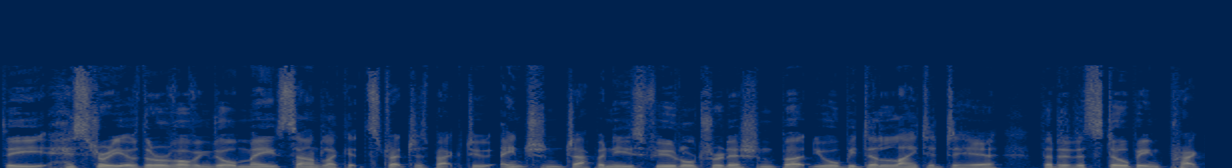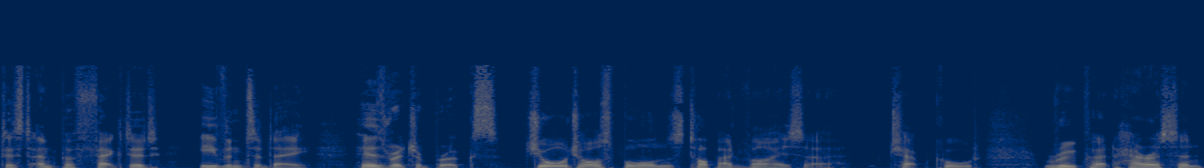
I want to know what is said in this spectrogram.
The history of the revolving door may sound like it stretches back to ancient Japanese feudal tradition, but you will be delighted to hear that it is still being practiced and perfected even today. Here's Richard Brooks. George Osborne's top advisor, chap called Rupert Harrison,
